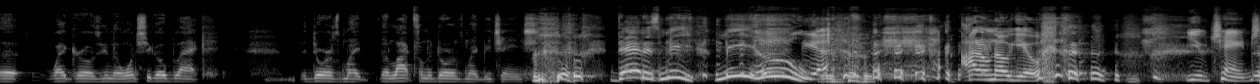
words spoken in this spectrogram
uh, white girls, you know, once you go black, the doors might, the locks on the doors might be changed. Dad is me. Me who? Yeah, I don't know you. You've changed.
